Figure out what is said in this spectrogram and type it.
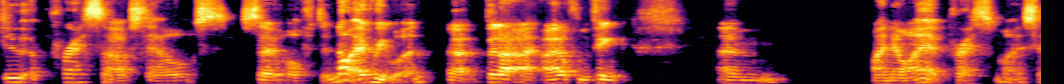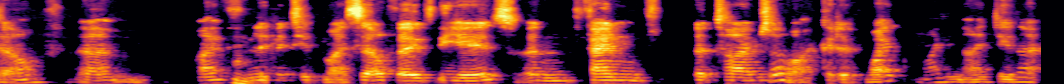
do oppress ourselves so often. Not everyone, uh, but I, I, often think um, I know I oppress myself. Um, I've mm. limited myself over the years and found at times, oh, I could have. Why why didn't I do that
